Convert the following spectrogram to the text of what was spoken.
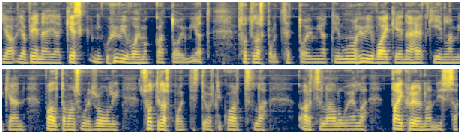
ja, ja Venäjä kes, niin kuin hyvin voimakkaat toimijat, sotilaspoliittiset toimijat, niin mun on hyvin vaikea nähdä, että Kiinalla mikään valtavan suuri rooli sotilaspoliittisesti olisi niin kuin Artsella, Artsella alueella tai Grönlannissa.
